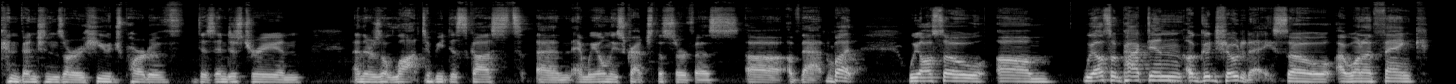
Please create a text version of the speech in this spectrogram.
conventions are a huge part of this industry, and and there's a lot to be discussed, and and we only scratch the surface uh, of that, but we also um, we also packed in a good show today. So I want to thank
